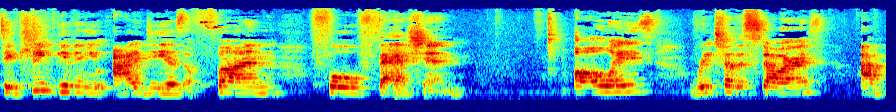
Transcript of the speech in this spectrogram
to keep giving you ideas of fun full fashion. Always reach for the stars. I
